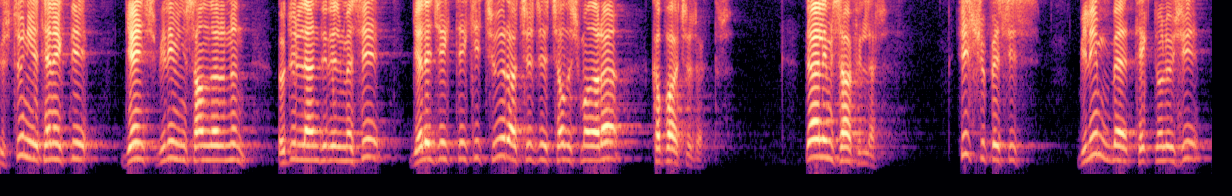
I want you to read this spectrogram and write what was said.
Üstün yetenekli genç bilim insanlarının ödüllendirilmesi gelecekteki çığır açıcı çalışmalara kapı açacaktır. Değerli misafirler, hiç şüphesiz bilim ve teknoloji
